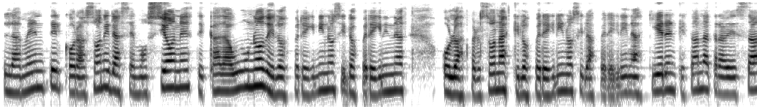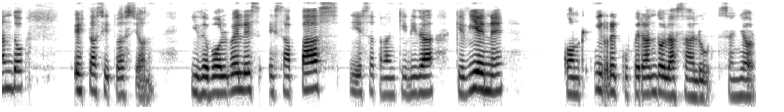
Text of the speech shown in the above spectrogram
la mente, el corazón y las emociones de cada uno de los peregrinos y las peregrinas o las personas que los peregrinos y las peregrinas quieren, que están atravesando esta situación y devolverles esa paz y esa tranquilidad que viene con ir recuperando la salud, Señor.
